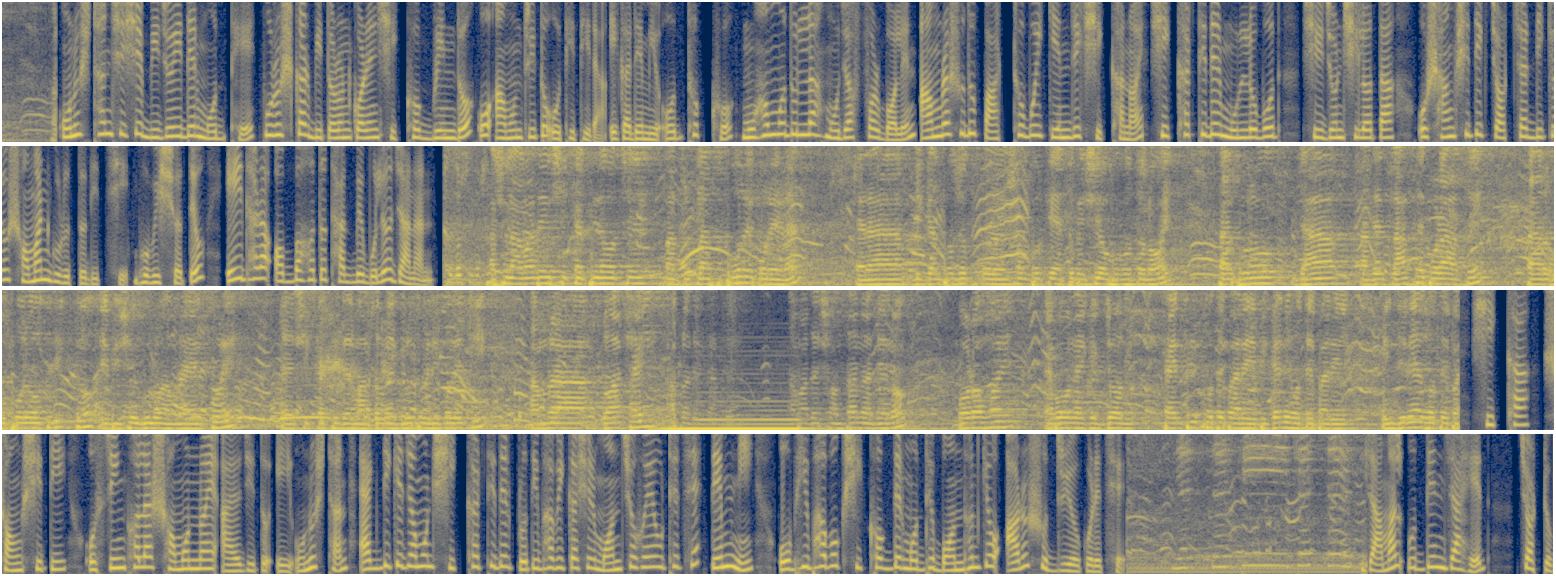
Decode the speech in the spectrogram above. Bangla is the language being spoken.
অনুষ্ঠান শেষে বিজয়ীদের মধ্যে পুরস্কার বিতরণ করেন শিক্ষকবৃন্দ ও আমন্ত্রিত অতিথিরা। একাডেমি অধ্যক্ষ মুহাম্মদুল্লাহ মুজাফফর বলেন আমরা শুধু পাঠ্য বই কেন্দ্রিক শিক্ষা নয় শিক্ষার্থীদের মূল্যবোধ সৃজনশীলতা ও সাংস্কৃতিক চর্চার দিকেও সমান গুরুত্ব দিচ্ছি। ভবিষ্যতেও এই ধারা অব্যাহত থাকবে বলেও জানান। আসলে আমাদের শিক্ষার্থীরা হচ্ছে মাত্র ক্লাস ফোরে পড়ে না। এরা বিজ্ঞান প্রযুক্তি সম্পর্কে এত বেশি অবগত নয়। তারপরেও যা তাদের ক্লাসে পড়া আছে, তার উপরে অতিরিক্ত এই বিষয়গুলো আমরা এর করে শিক্ষার্থীদের মাধ্যমে এগুলো তৈরি করেছি। আমরা দোয়া চাই আপনাদের কাছে, আমাদের সন্তানরা যেন বড় হয় এবং এক একজন সায়েন্টিস্ট হতে পারে, বিজ্ঞানী হতে পারে, ইঞ্জিনিয়ার হতে পারে শিক্ষা সংস্কৃতি ও শৃঙ্খলার সমন্বয়ে আয়োজিত এই অনুষ্ঠান একদিকে যেমন শিক্ষার্থীদের প্রতিভা বিকাশের মঞ্চ হয়ে উঠেছে তেমনি অভিভাবক শিক্ষকদের মধ্যে বন্ধনকেও আরও সুদৃঢ় করেছে। জামাল উদ্দিন জাহেদ চট্টগ্রাম।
